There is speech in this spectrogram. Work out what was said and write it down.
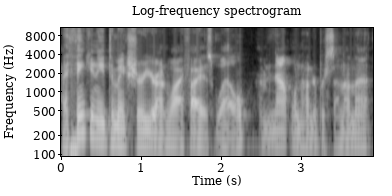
I think you need to make sure you're on Wi Fi as well. I'm not 100% on that.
